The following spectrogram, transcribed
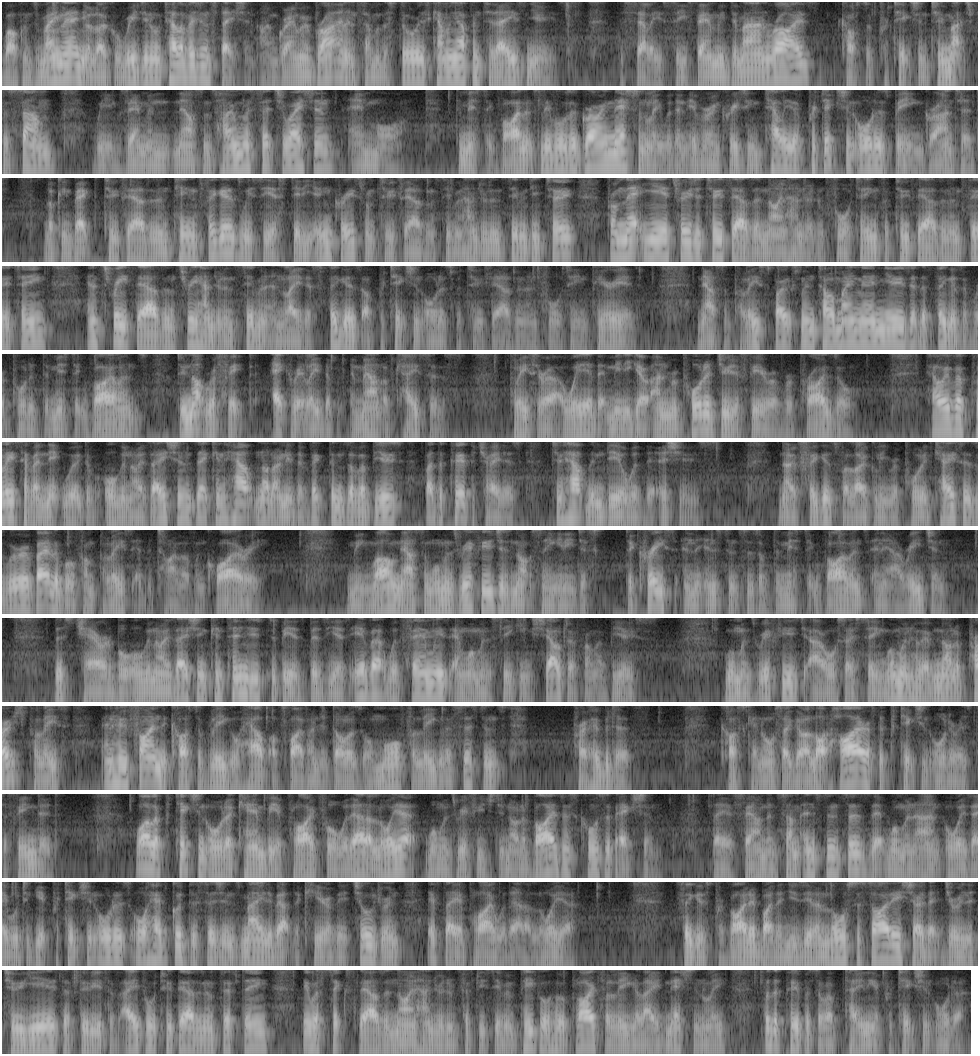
Welcome to Mainland, your local regional television station. I'm Graham O'Brien and some of the stories coming up in today's news. The Sallies see family demand rise, cost of protection too much for some, we examine Nelson's homeless situation and more. Domestic violence levels are growing nationally with an ever increasing tally of protection orders being granted. Looking back to 2010 figures, we see a steady increase from 2,772 from that year through to 2,914 for 2013 and 3,307 in latest figures of protection orders for 2014 period. Nelson police spokesman told Mainland News that the figures of reported domestic violence do not reflect accurately the amount of cases. Police are aware that many go unreported due to fear of reprisal. However, police have a network of organisations that can help not only the victims of abuse but the perpetrators to help them deal with the issues. No figures for locally reported cases were available from police at the time of inquiry. Meanwhile, Nelson Women's Refuge is not seeing any decrease in the instances of domestic violence in our region. This charitable organisation continues to be as busy as ever with families and women seeking shelter from abuse. Women's Refuge are also seeing women who have not approached police and who find the cost of legal help of $500 or more for legal assistance prohibitive. Costs can also go a lot higher if the protection order is defended. While a protection order can be applied for without a lawyer, Women's Refuge do not advise this course of action. They have found in some instances that women aren't always able to get protection orders or have good decisions made about the care of their children if they apply without a lawyer. Figures provided by the New Zealand Law Society show that during the two years to 30th of April 2015, there were 6,957 people who applied for legal aid nationally for the purpose of obtaining a protection order.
